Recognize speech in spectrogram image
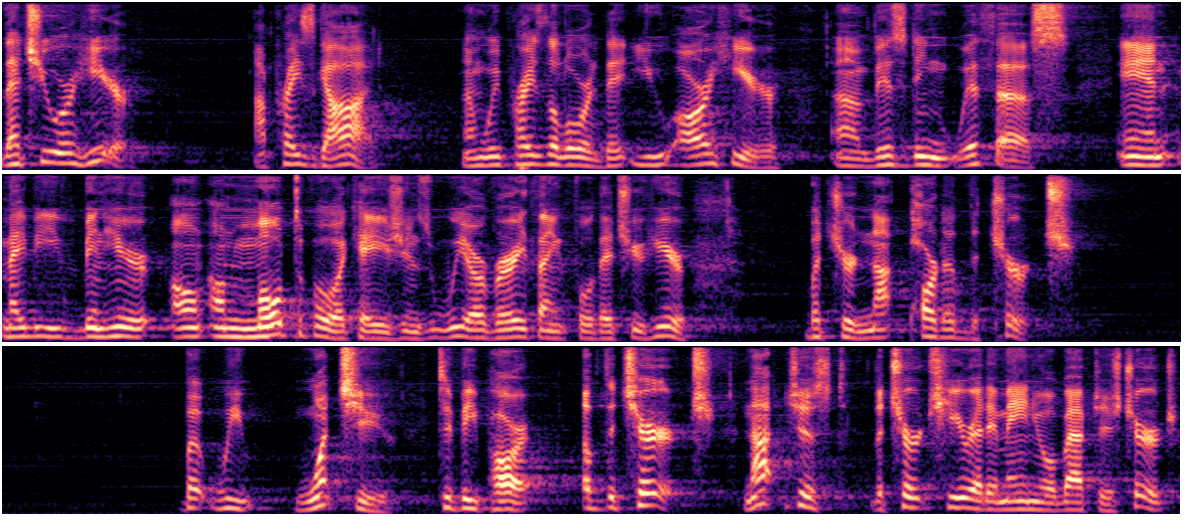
that you are here. I praise God. And we praise the Lord that you are here uh, visiting with us. And maybe you've been here on, on multiple occasions. We are very thankful that you're here. But you're not part of the church. But we want you to be part of the church. Not just the church here at Emmanuel Baptist Church,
